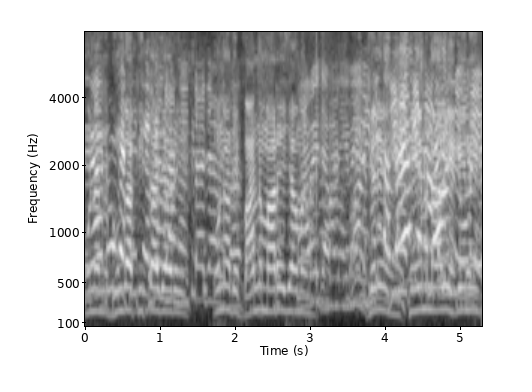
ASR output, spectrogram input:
ਉਹਨਾਂ ਨੂੰ ਡੂੰਘਾ ਕੀਤਾ ਜਾਵੇ ਉਹਨਾਂ ਦੇ ਬੰਨ ਮਾਰੇ ਜਾਵਣ ਜਿਹੜੇ ਖੇਮ ਨਾਲੇ ਹੈਗੇ ਨੇ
